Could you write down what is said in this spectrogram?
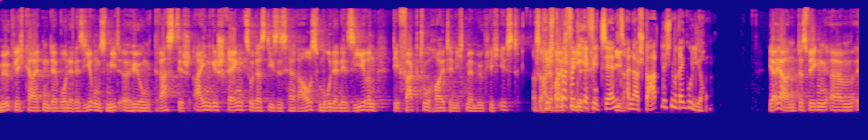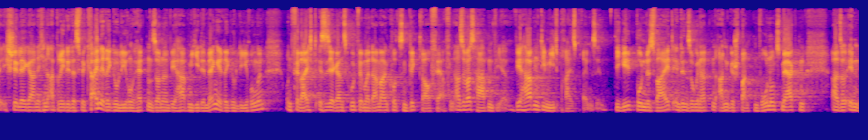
Möglichkeiten der Modernisierungsmieterhöhung drastisch eingeschränkt, sodass dieses Herausmodernisieren de facto heute nicht mehr möglich ist. Also Spricht alle Beispiele, aber für die Effizienz die, einer staatlichen Regulierung. Ja, ja, und deswegen, ähm, ich stelle ja gar nicht in Abrede, dass wir keine Regulierung hätten, sondern wir haben jede Menge Regulierungen. Und vielleicht ist es ja ganz gut, wenn wir da mal einen kurzen Blick drauf werfen. Also was haben wir? Wir haben die Mietpreisbremse. Die gilt bundesweit in den sogenannten angespannten Wohnungsmärkten, also in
